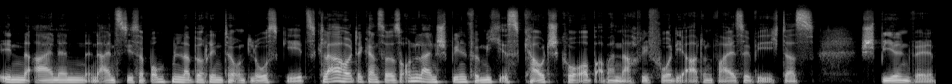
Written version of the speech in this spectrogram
in einen, in eins dieser Bombenlabyrinthe und los geht's. Klar, heute kannst du das online spielen. Für mich ist Couch Koop aber nach wie vor die Art und Weise, wie ich das spielen will.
